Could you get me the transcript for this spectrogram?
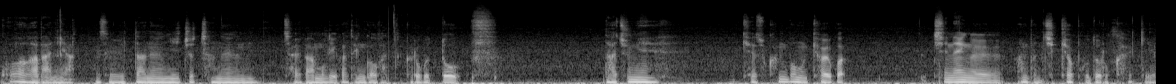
코어가 많이 약. 그래서 일단은 2주차는 잘 마무리가 된 것 같아. 그리고 또 나중에 계속 한번 결과 진행을 한번 지켜보도록 할게요.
